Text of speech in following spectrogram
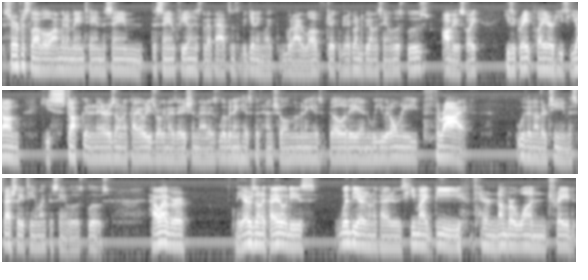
surface level, I'm gonna maintain the same the same feelings that I've had since the beginning. Like, would I love Jacob Chychrun to be on the St. Louis Blues? Obviously He's a great player. He's young. He's stuck in an Arizona Coyotes organization that is limiting his potential and limiting his ability, and he would only thrive with another team, especially a team like the St. Louis Blues. However, the Arizona Coyotes, with the Arizona Coyotes, he might be their number one trade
